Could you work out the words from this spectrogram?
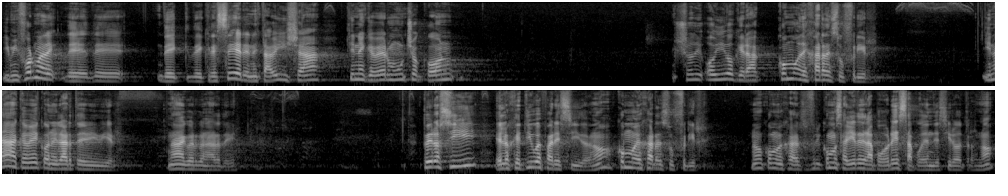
y mi forma de, de crecer en esta villa tiene que ver mucho con yo hoy digo que era cómo dejar de sufrir. Y nada que ver con el arte de vivir. Nada que ver con el arte de vivir. Pero sí, el objetivo es parecido, ¿no? ¿Cómo dejar de sufrir? ¿No? ¿Cómo dejar de sufrir? ¿Cómo salir de la pobreza? Pueden decir otros, ¿no?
